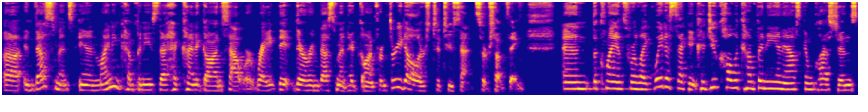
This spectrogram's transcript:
uh, investments in mining companies that had kind of gone sour, right? They, their investment had gone from three dollars to two cents or something, and the clients were like, "Wait a second, could you call the company and ask them questions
